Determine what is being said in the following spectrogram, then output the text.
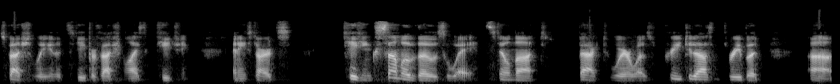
especially that's deprofessionalizing teaching. And he starts taking some of those away. Still not back to where it was pre 2003, but uh,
